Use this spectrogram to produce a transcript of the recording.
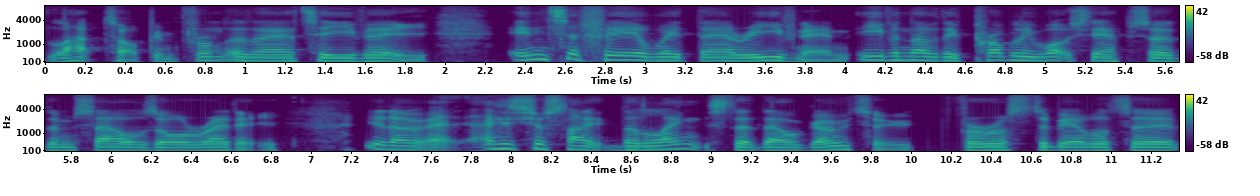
laptop in front of their TV, interfere with their evening, even though they've probably watched the episode themselves already. You know, it's just like the lengths that they'll go to for us to be able to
